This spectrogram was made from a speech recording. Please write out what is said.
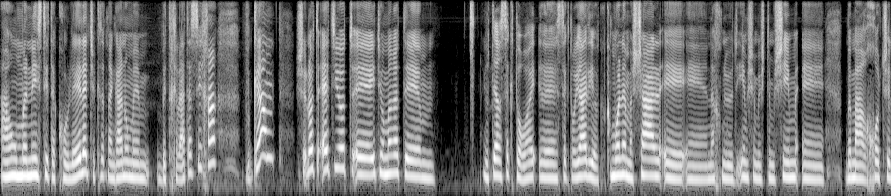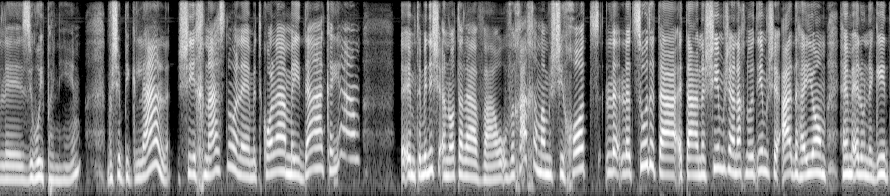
ההומניסטית הכוללת, שקצת נגענו מהן בתחילת השיחה, וגם שאלות אתיות, אה, הייתי אומרת, אה, יותר סקטור, אה, סקטוריאליות, כמו למשל, אנחנו יודעים שמשתמשים במערכות של זיהוי פנים, ושבגלל שהכנסנו עליהם את כל המידע הקיים, הן תמיד נשענות על העבר, ובכך הן ממשיכות לצוד את, ה, את האנשים שאנחנו יודעים שעד היום הם אלו, נגיד,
